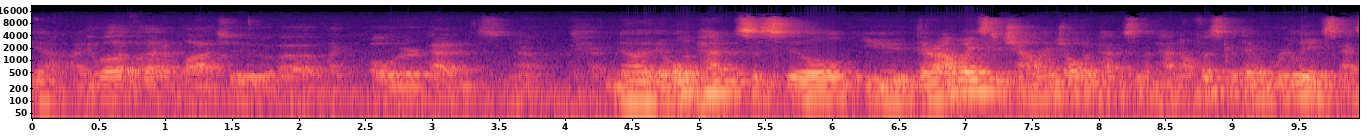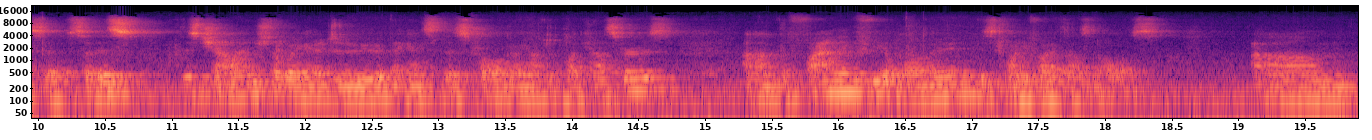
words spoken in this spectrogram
yeah, And will, will that apply to uh, like older patents? No. No, the older patents are still you. There are ways to challenge older patents in the patent office, but they're really expensive. So this this challenge that we're going to do against this troll going after podcasters, um, the filing fee alone is twenty five thousand dollars, um,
